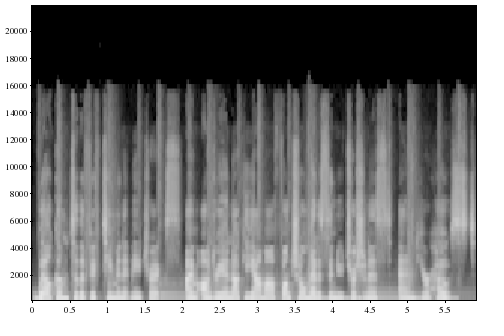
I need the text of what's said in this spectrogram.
Welcome to the 15 Minute Matrix. I'm Andrea Nakayama, functional medicine nutritionist and your host.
